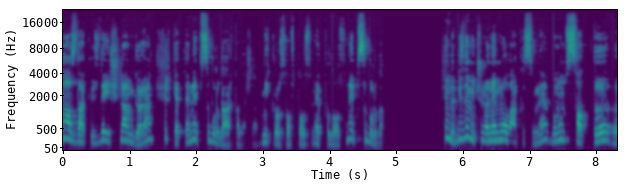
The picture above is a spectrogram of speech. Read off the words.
Nasdaq yüzde işlem gören şirketlerin hepsi burada arkadaşlar. Microsoft olsun, Apple olsun hepsi burada. Şimdi bizim için önemli olan kısım ne? Bunun sattığı e,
